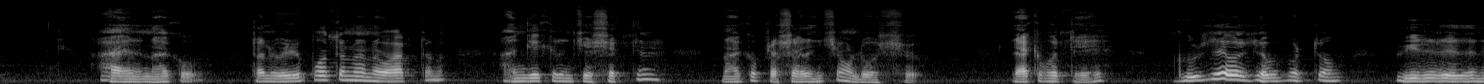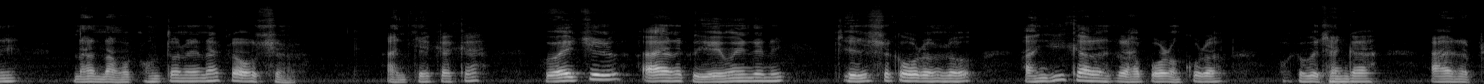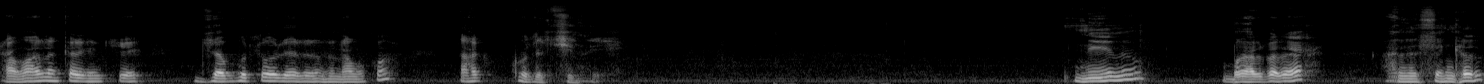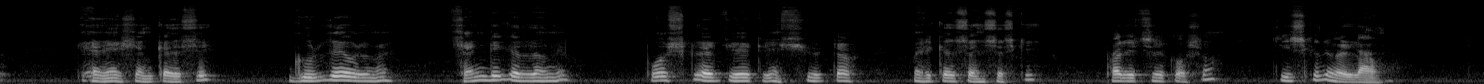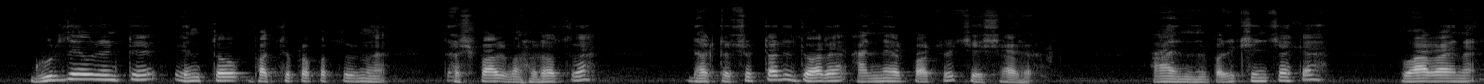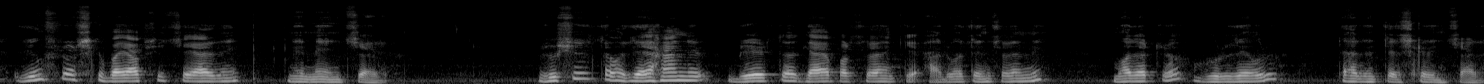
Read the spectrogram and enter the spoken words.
ఆయన నాకు తను వెళ్ళిపోతున్న వార్తను అంగీకరించే శక్తిని నాకు ప్రసాదించి ఉండవచ్చు. లేకపోతే గురుదేవులు జబ్బుపట్టడం వీలు లేదని నా నమ్మకంతోనైనా కావచ్చు. అంతేకాక వైద్యులు ఆయనకు ఏమైందని తెలుసుకోవడంలో అంగీకారం రాకపోవడం కూడా ఒక విధంగా ఆయన ప్రమాదం కలిగించే జబ్బుతో లేదన్న నమ్మకం నాకు కుదిర్చింది. నేను బార్బరా అనే సింగల్ గణేశం కలిసి గురుదేవుడిని చండీగఢ్లోని post graduate institute of medical సైన్సెస్కి పరీక్ష కోసం తీసుకుని వెళ్ళాము. గురుదేవుడు అంటే ఎంతో భక్తి ప్రపత్తున్న దశపాల్ మల్హోత్రా డాక్టర్ చుట్టాల ద్వారా అన్ని ఏర్పాట్లు చేశారు. ఆయనను పరీక్షించాక వారు ఆయన లింఫ్ బయాప్సీ చేయాలని నిర్ణయించారు. ఋషులు తమ దేహాన్ని బ్లేడ్తో గాయపరచడానికి అనుమతించడాన్ని మొదట్లో గురుదేవుడు దాన్ని తిరస్కరించారు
